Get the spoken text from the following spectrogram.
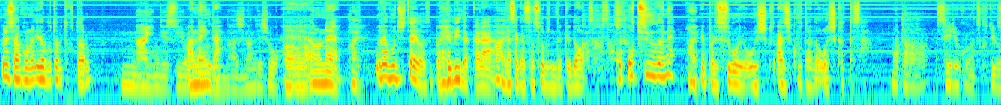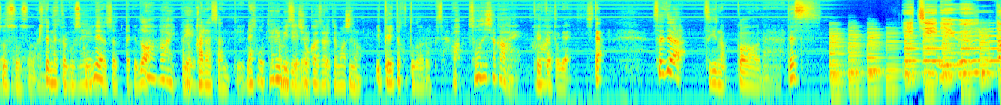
古市さんこのイラブ食べたことある？ないんですよ。あないんだ。味なんでしょうか。えーあのねはい。イラブ自体はやっぱヘビだからはい。ガサガサするんだけどガサガサおつゆがねはい。やっぱりすごい美味しく味食うたら美味しかったさまた勢力がつくというそうそうそう。噂北中城にねおっしゃったけどああはい。ええ。のカラさんっていうねそうテレビで紹介されてました。うん。一回行ったことがあるわけさあそうでしたか。はい。ということでした。それでは次のコーナーです。一に運動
